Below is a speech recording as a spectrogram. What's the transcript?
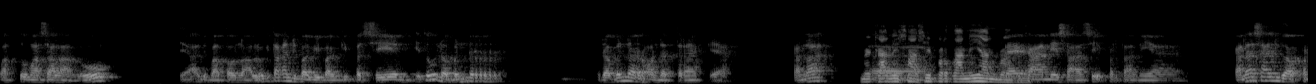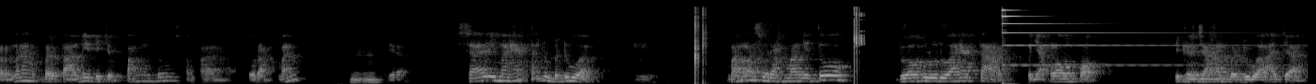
waktu masa lalu, ya lima tahun lalu kita kan dibagi-bagi pesin, itu udah bener, udah bener on the track ya. Karena mekanisasi uh, pertanian, berarti. Mekanisasi pertanian. Karena saya juga pernah bertani di Jepang tuh sama Surahman, mm -hmm. ya saya 5 hektar berdua. Malah Surahman itu 22 hektar punya kelompok. Dikerjakan hmm. berdua aja.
